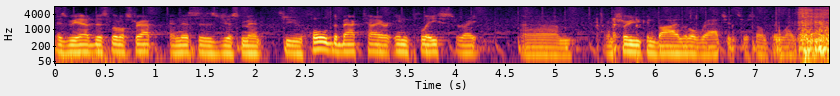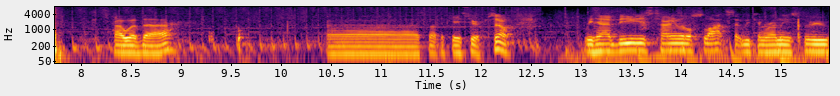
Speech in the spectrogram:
is we have this little strap, and this is just meant to hold the back tire in place, right? Um, I'm sure you can buy little ratchets or something like that. However, uh, that's not the case here. So, we have these tiny little slots that we can run these through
